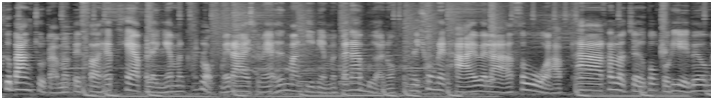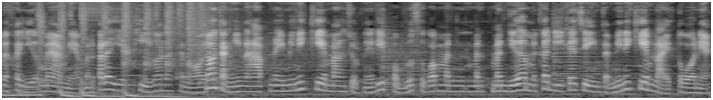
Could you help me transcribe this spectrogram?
คือบางจุดอะมันเป็นซอยแคบๆอะไรเงี้ยมันก็หลบไม่ได้ใช่ไหมซึ่งบางทีเนี่ยมันก็น่าเบื่อเนาะในช่วงท้ายเวลาสู้อะครับถ้าถ้าเราเจอพวกตัวที่เลเวลไม่ค่อยเยอะมากเนี่ยมันก็ได้ EXP ก็น่าจะน้อยนอกจากนี้นะครับในมินิเกมบางจุดเนี่ยที่ผมรู้สึกว่ามันมันมันเยอะมันก็ดีก็จริงแต่มินิเกมหลายตัวเนี่ย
